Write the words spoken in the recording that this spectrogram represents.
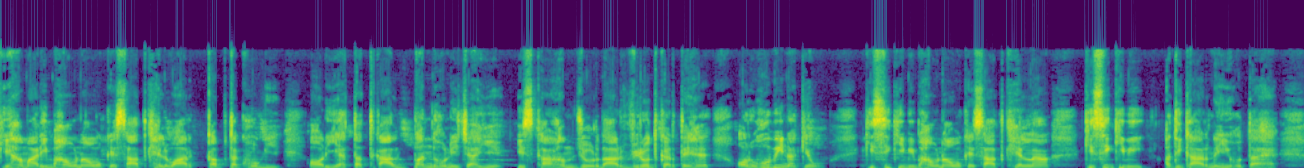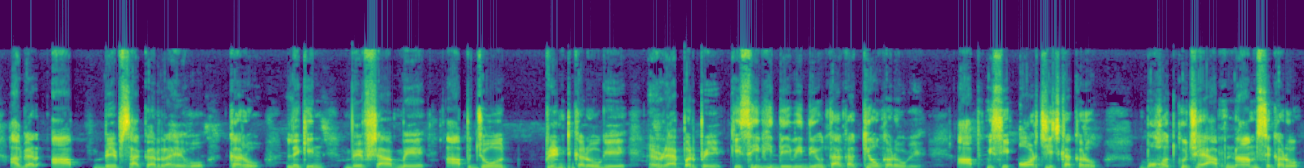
कि हमारी भावनाओं के साथ खिलवाड़ कब तक होगी और यह तत्काल बंद होनी चाहिए। इसका हम ज़ोरदार विरोध करते हैं और हो भी ना क्यों? किसी की भी भावनाओं के साथ खेलना किसी की भी अधिकार नहीं होता है। अगर आप व्यवसाय कर रहे हो, करो, लेकिन व्यवसाय में आप जो प्रिंट करोगे, रैपर पे किसी भी देवी देवता का क्यों करोगे? आप किसी और चीज़ का करो। बहुत कुछ है, आप नाम से करो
